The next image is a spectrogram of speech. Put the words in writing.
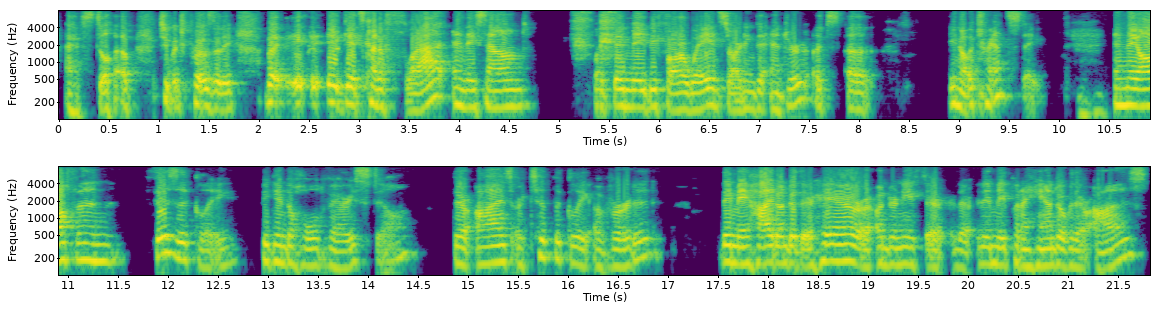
I still have too much prosody, but it, it gets kind of flat and they sound like they may be far away and starting to enter a, a you know, a trance state. Mm-hmm. And they often physically begin to hold very still. Their eyes are typically averted. They may hide under their hair or underneath their, their they may put a hand over their eyes.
